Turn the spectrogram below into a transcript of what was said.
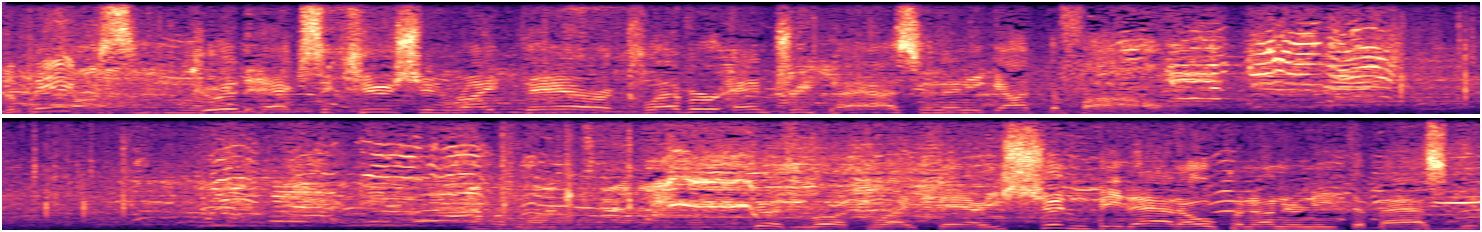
the bigs. Good execution right there. A clever entry pass, and then he got the foul. Good look right there. He shouldn't be that open underneath the basket.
